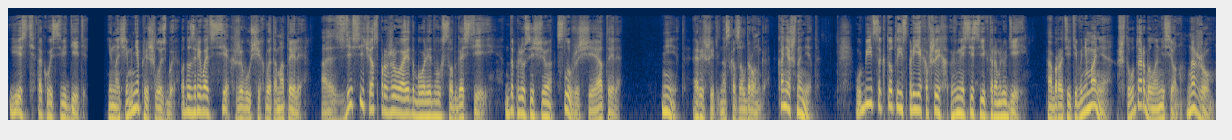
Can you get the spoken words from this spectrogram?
есть такой свидетель. Иначе мне пришлось бы подозревать всех живущих в этом отеле. А здесь сейчас проживает более двухсот гостей да плюс еще служащие отеля. «Нет», — решительно сказал Дронга. «Конечно, нет. Убийца кто-то из приехавших вместе с Виктором людей. Обратите внимание, что удар был нанесен ножом.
